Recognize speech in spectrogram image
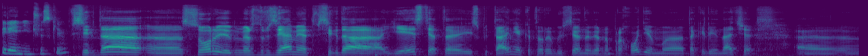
периодически. Всегда э, ссоры между друзьями это всегда есть, это испытание, которое мы все, наверное, проходим э, так или иначе. Э,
